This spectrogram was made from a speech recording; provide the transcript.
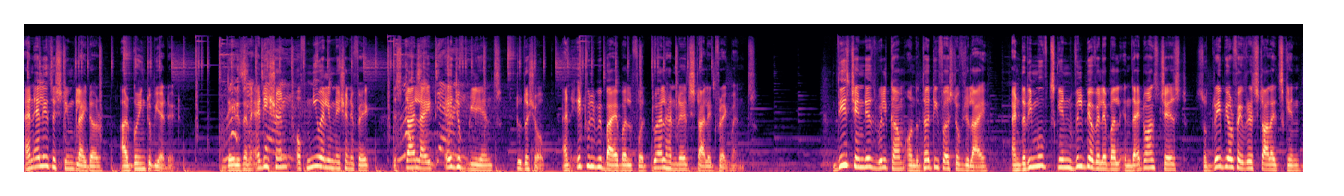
and Alice Stream Glider are going to be added. There is an addition of new elimination effect, Starlight Edge of Brilliance to the shop and it will be buyable for 1200 Starlight fragments. These changes will come on the 31st of July and the removed skin will be available in the advanced chest so grab your favorite Starlight skin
